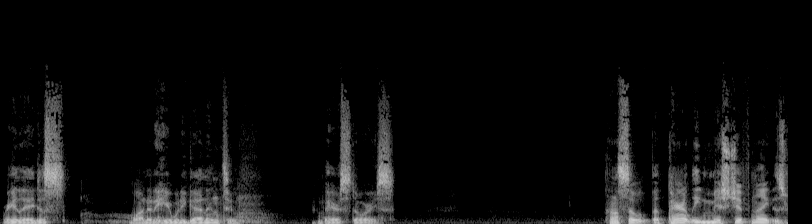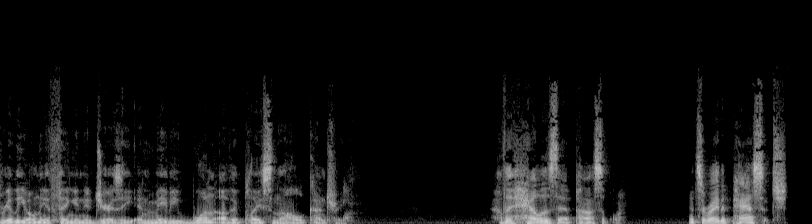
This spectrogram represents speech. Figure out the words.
Really, I just wanted to hear what he got into, compare stories. Also, apparently, Mischief Night is really only a thing in New Jersey and maybe one other place in the whole country. How the hell is that possible? It's a rite of passage.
